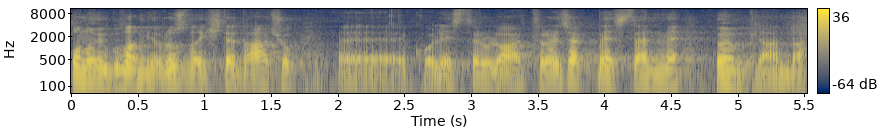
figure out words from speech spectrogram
onu uygulamıyoruz da işte daha çok e, kolesterolü artıracak beslenme ön planda.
